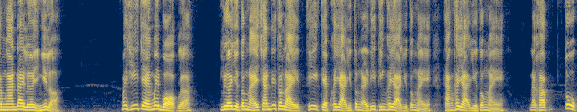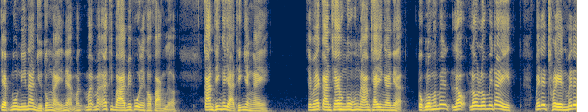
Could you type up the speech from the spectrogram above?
ทำงานได้เลยอย่างนี้เหรอ ไม่ชี้แจงไม่บอกเหรอเรืออยู่ตรงไหนชั้นที่เท่าไหร่ที่เก็บขยะอยู่ตรงไหนที่ทิ้งขยะอยู่ตรงไหน ถังขยะอยู่ตรงไหนนะครับ ตู้เก็บนู่นนี่นั่นอยู่ตรงไหนเนี่ยมันไม่ไม่อธิบายไม่พูดให้เขาฟังเหรอการทิ้งขยะทิ้งยังไงใช่ไหมการใช้ห้องนงห้องน้ำใช้ยังไงเนี่ย ตกลงกันไม่แล้วแล้วแล้วไม่ได้ไม่ได้เทรนไม่ได้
